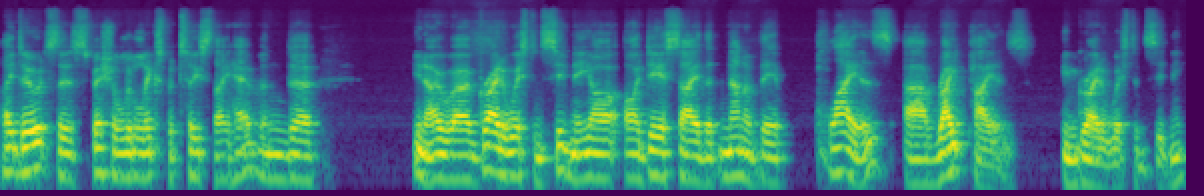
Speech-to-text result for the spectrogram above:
They do. It's a special little expertise they have, and uh, you know, uh, Greater Western Sydney. I, I dare say that none of their players are ratepayers in Greater Western Sydney.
